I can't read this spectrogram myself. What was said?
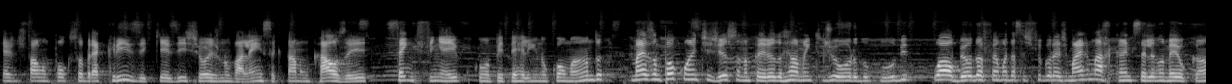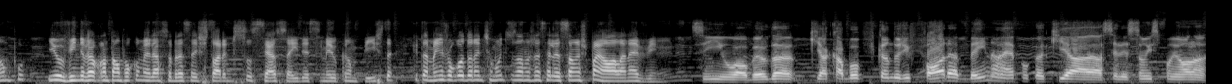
que a gente fala um pouco sobre a crise que existe hoje no Valência, que tá num caos aí sem fim aí com o Peter Lin no comando, mas um pouco antes disso, no período realmente de ouro do clube, o Albelda foi uma dessas figuras mais marcantes ali no meio-campo. E o Vini vai contar um pouco melhor sobre essa história de sucesso aí desse meio-campista, que também jogou durante muitos anos na seleção espanhola, né, Vini? Sim, o Albelda que acabou ficando de fora bem na época que a seleção espanhola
